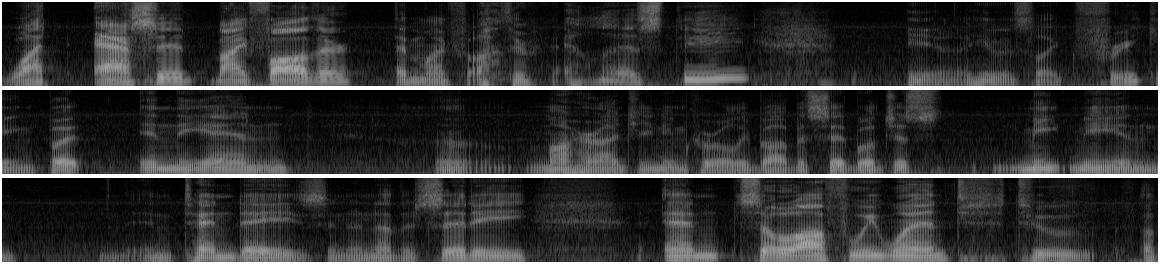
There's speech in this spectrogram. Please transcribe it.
What? Acid? My father? And my father, LSD? You know, he was like freaking. But in the end, uh, Maharaji Neem Karoli Baba said, Well, just meet me in in 10 days in another city. And so off we went to a,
